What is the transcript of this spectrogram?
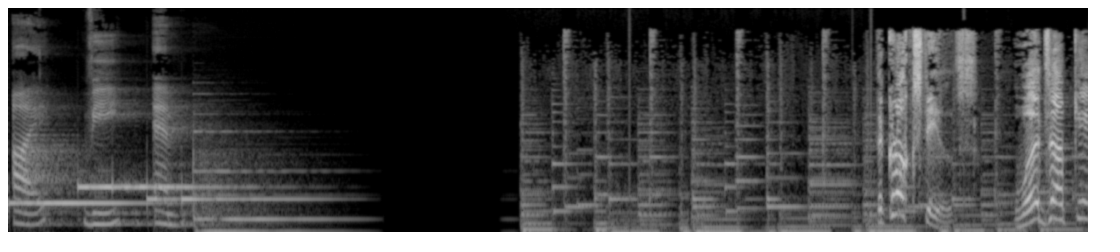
I V M. द क्रॉक्स टेल्स वर्ड्स आपके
